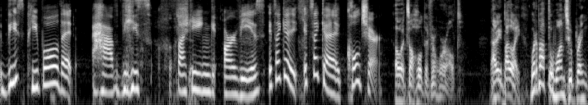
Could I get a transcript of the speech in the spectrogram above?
these people that have these Oh, fucking RVs, it's like a it's like a culture. Oh, it's a whole different world. I mean, by the way, what about the ones who bring?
